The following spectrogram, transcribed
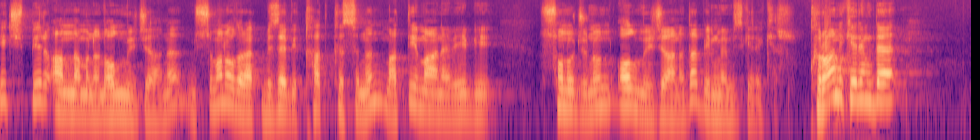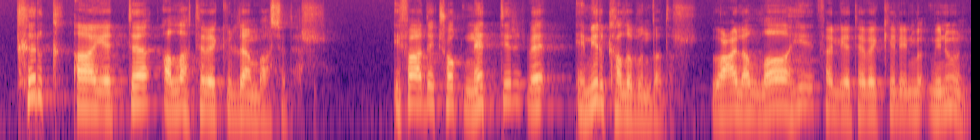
hiçbir anlamının olmayacağını, Müslüman olarak bize bir katkısının maddi manevi bir sonucunun olmayacağını da bilmemiz gerekir. Kur'an-ı Kerim'de 40 ayette Allah tevekkülden bahseder. İfade çok nettir ve emir kalıbındadır. Ve alallahi felyetevekkelil müminun.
